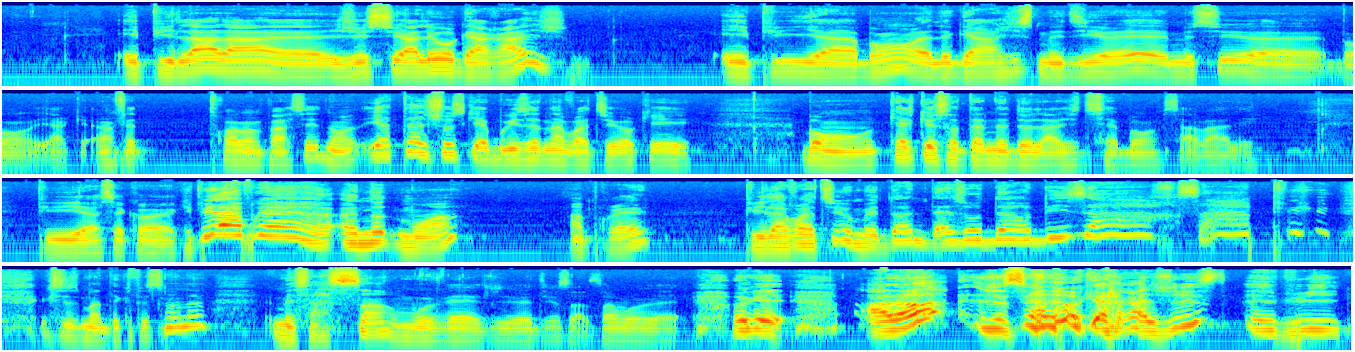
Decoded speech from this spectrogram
Et puis là, là, euh, je suis allé au garage. Et puis, bon, le garagiste me dit, monsieur, bon, il y a, en fait, trois mois passés, donc, il y a telle chose qui est brisée dans la voiture. OK. Bon, quelques centaines de dollars. Je dis, c'est bon, ça va aller. Puis, c'est correct. Et puis après, un autre mois, après, puis la voiture me donne des odeurs bizarres, ça pue. Excuse-moi d'expression là, mais ça sent mauvais, je veux dire, ça sent mauvais. OK, alors je suis allé au garagiste et puis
